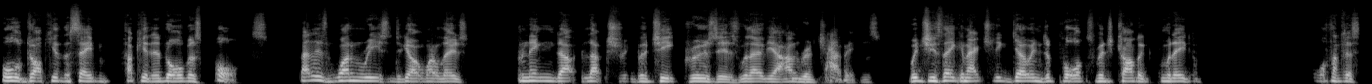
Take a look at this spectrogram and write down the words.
all dock in the same fucking enormous ports. That is one reason to go on one of those blinged up luxury boutique cruises with only 100 cabins, which is they can actually go into ports which can't accommodate a just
